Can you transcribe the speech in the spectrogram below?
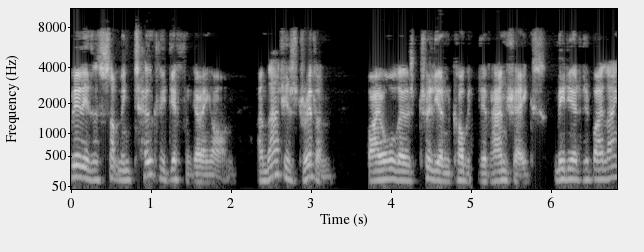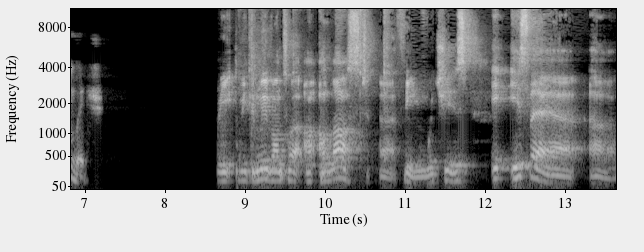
clearly, there's something totally different going on. And that is driven by all those trillion cognitive handshakes mediated by language we, we can move on to our, our last uh, theme, which is is there, uh,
